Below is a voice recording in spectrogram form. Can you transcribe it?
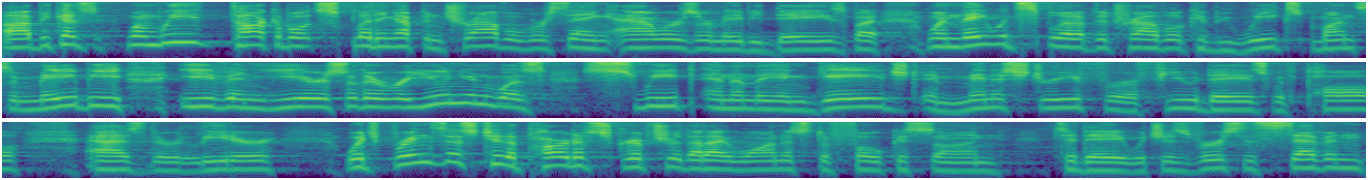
Uh, because when we talk about splitting up in travel, we're saying hours or maybe days, but when they would split up to travel, it could be weeks, months, and maybe even years. So their reunion was sweet, and then they engaged in ministry for a few days with Paul as their leader. Which brings us to the part of Scripture that I want us to focus on today, which is verses 7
